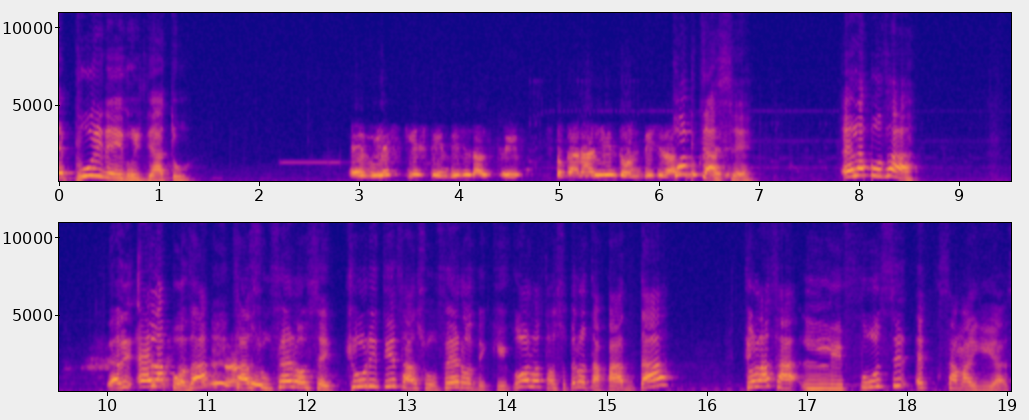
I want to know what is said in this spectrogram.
Ε, πού είναι η δουλειά του; Ε, δουλεύει στην Digital Tree. Στο κανάλι των Digital Tree. Κόπιασε. Έλα από εδώ. Δηλαδή, έλα από εδώ, θα σου φέρω security, θα σου φέρω δικηγόρο, θα σου φέρω τα πάντα και όλα θα λυθούσει εξ αμαγείας.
